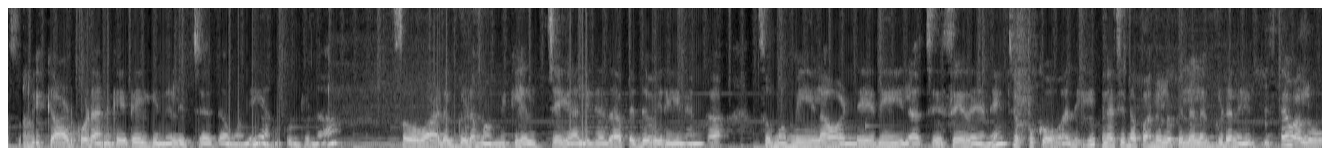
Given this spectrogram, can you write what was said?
సో వీక్ ఆడుకోవడానికి అయితే ఈ గిన్నెలు ఇచ్చేద్దామని అనుకుంటున్నా. సో వాడికి కూడా మమ్మీకి హెల్ప్ చేయాలి కదా. పెద్ద పెరిగినాక. సో మమ్మీ ఇలా వండేది ఇలా చేసేది అని చెప్పుకోవాలి. చిన్న చిన్న పనులు పిల్లలకు కూడా నేర్పిస్తే వాళ్ళు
